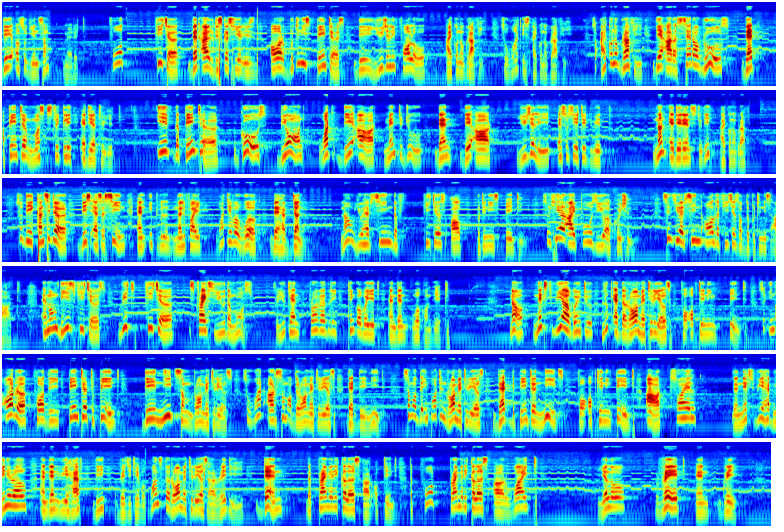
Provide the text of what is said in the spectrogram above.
they also gain some merit. Fourth feature that I will discuss here is our Bhutanese painters, they usually follow iconography. So what is iconography? So iconography, there are a set of rules that a painter must strictly adhere to it. If the painter goes beyond what they are meant to do, then they are usually associated with non-adherence to the iconography. So they consider this as a sin and it will nullify whatever work they have done. Now you have seen the features of Bhutanese painting. So here I pose you a question. Since you have seen all the features of the Bhutanese art, among these features, which feature strikes you the most? So you can probably think over it and then work on it. Now, next we are going to look at the raw materials for obtaining paint. So in order for the painter to paint, they need some raw materials. So what are some of the raw materials that they need? Some of the important raw materials that the painter needs for obtaining paint are soil, then next we have mineral and then we have the vegetable. Once the raw materials are ready, then the primary colors are obtained. The four primary colors are white, yellow, red and gray.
